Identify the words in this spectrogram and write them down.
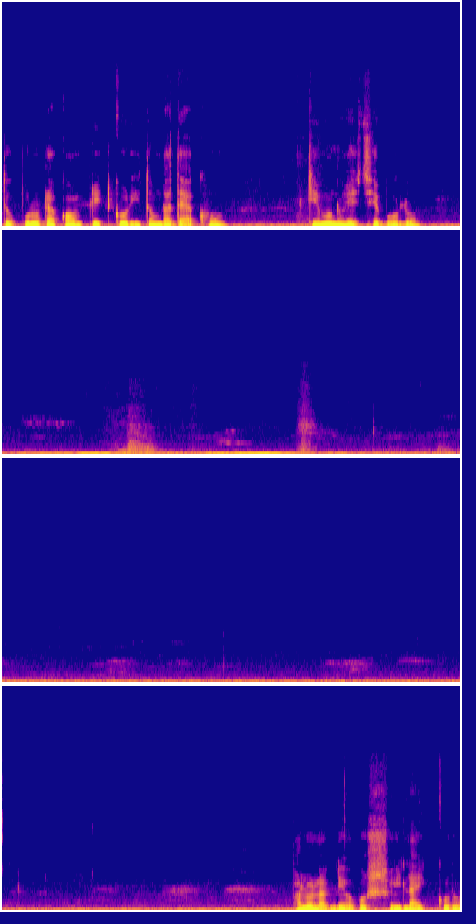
তো পুরোটা কমপ্লিট করি, তোমরা দেখো। কেমন হয়েছে বলো? ভালো লাগলে অবশ্যই লাইক করো।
